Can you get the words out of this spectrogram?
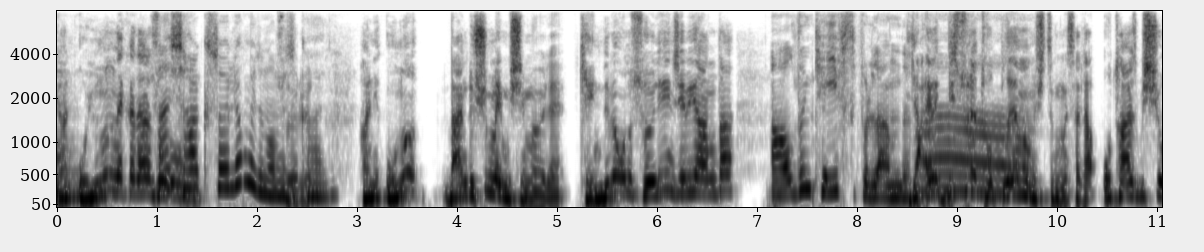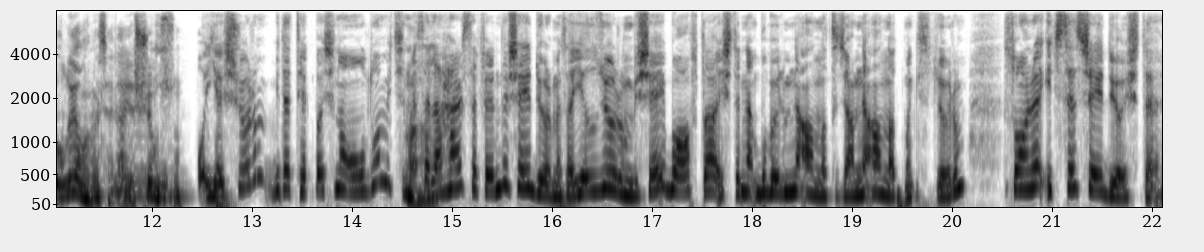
yani oyunun ne kadar zor Sen olduğunu- şarkı söylüyor muydun o Söylüyorum. müzikalde? Hani onu ben düşünmemişim öyle. Kendime onu söyleyince bir anda Aldığın keyif sıfırlandı. ya evet bir süre toplayamamıştım mesela. O tarz bir şey oluyor mu mesela? Yaşıyor musun? Yaşıyorum bir de tek başına olduğum için Aha. mesela her seferinde şey diyorum mesela yazıyorum bir şey bu hafta işte ne, bu bölüm ne anlatacağım ne anlatmak istiyorum. Sonra iç ses şey diyor işte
